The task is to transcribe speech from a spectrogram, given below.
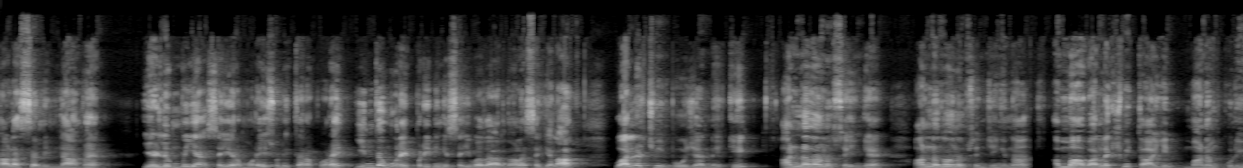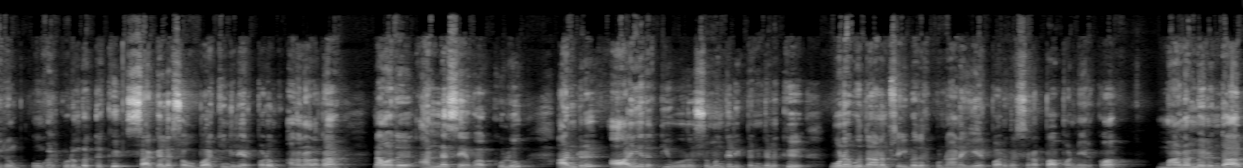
கலசம் இல்லாமல் எளிமையாக செய்கிற முறையை சொல்லித்தர போகிறேன் இந்த முறைப்படி நீங்கள் செய்வதாக இருந்தாலும் செய்யலாம். வரலட்சுமி பூஜை அன்னைக்கு அன்னதானம் செய்யுங்க. அன்னதானம் செஞ்சீங்கன்னா அம்மா வரலட்சுமி தாயின் மனம் குளிரும். உங்கள் குடும்பத்துக்கு சகல சௌபாக்கியங்கள் ஏற்படும். அதனால தான் நமது அன்னசேவா குழு அன்று ஆயிரத்தி ஒரு சுமங்கலி பெண்களுக்கு உணவு தானம் செய்வதற்குண்டான ஏற்பாடுகள் சிறப்பாக பண்ணியிருக்கோம். மனம் இருந்தால்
